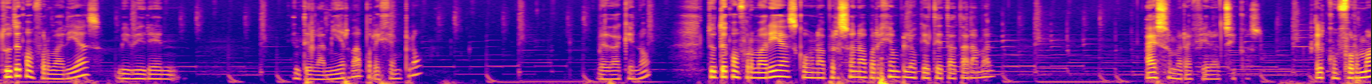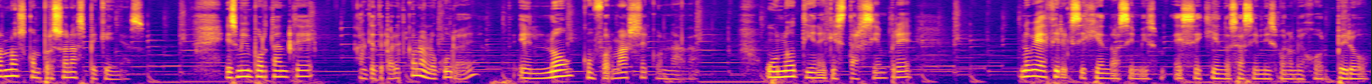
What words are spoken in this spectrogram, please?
¿Tú te conformarías vivir en entre la mierda, por ejemplo? ¿Verdad que no? ¿Tú te conformarías con una persona, por ejemplo, que te tratara mal? A eso me refiero, chicos. El conformarnos con personas pequeñas. Es muy importante, aunque te parezca una locura, ¿eh? el no conformarse con nada. Uno tiene que estar siempre no voy a decir exigiendo a sí mismo, exigiéndose a sí mismo lo mejor, pero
